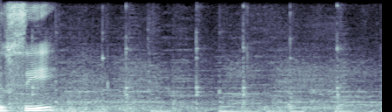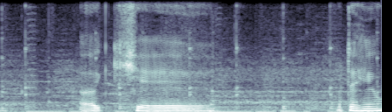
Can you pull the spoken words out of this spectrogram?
ดูซิโอเค What the hell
